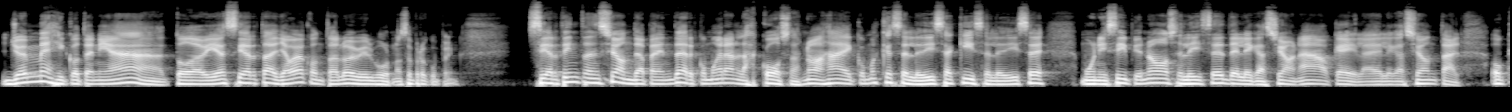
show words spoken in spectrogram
Yo en México tenía todavía cierta, ya voy a contar lo de Billboard, no se preocupen cierta intención de aprender cómo eran las cosas, ¿no? Ajá, ¿cómo es que se le dice aquí? Se le dice municipio, no, se le dice delegación, ah, ok, la delegación tal, ok,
